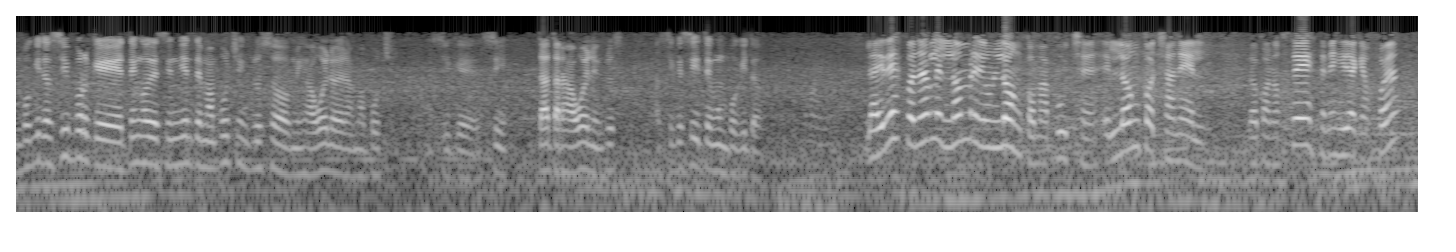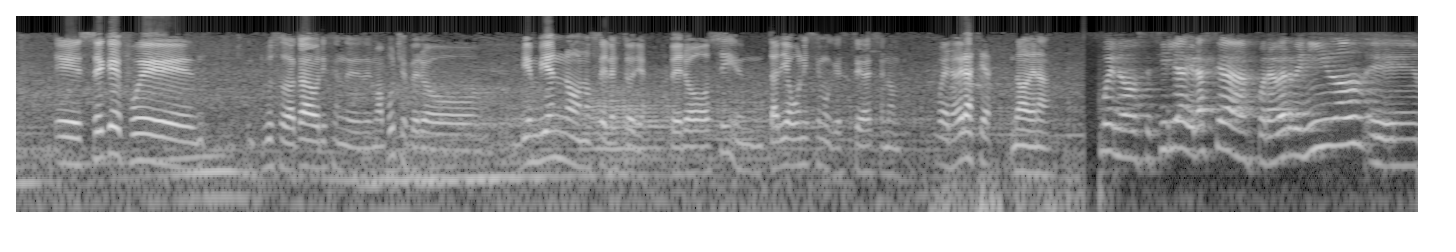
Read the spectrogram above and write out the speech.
un poquito sí porque tengo descendientes mapuche, incluso mis abuelos eran mapuche. Así que sí, tatarabuelo incluso. Así que sí, tengo un poquito. La idea es ponerle el nombre de un lonco mapuche, el lonco Chanel. ¿Lo conocés? ¿Tenés idea quién fue? Eh, sé que fue incluso de acá, origen de, de mapuche, pero bien bien no, no sé la historia. Pero sí, estaría buenísimo que sea ese nombre. Bueno, gracias. No, de nada. Bueno, Cecilia, gracias por haber venido. Eh,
